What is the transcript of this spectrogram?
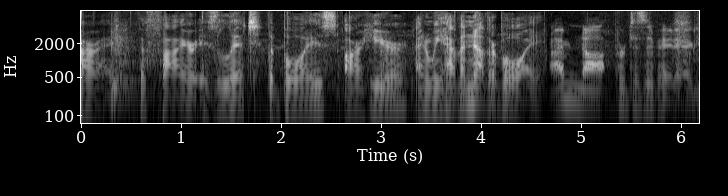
All right, the fire is lit. The boys are here, and we have another boy. I'm not participating.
